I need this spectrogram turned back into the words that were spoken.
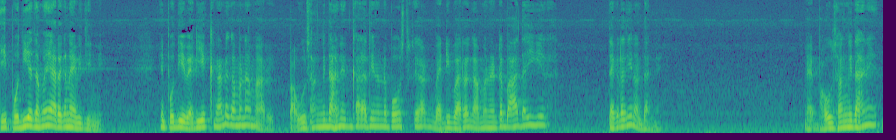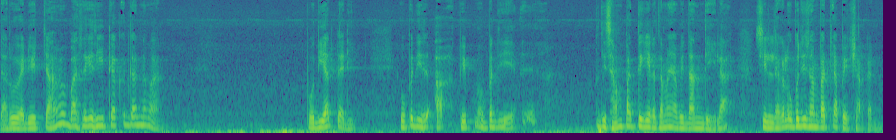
ඒ පොදිය තමයි අරගෙන ඇවිදින්නේ. මේ පොදිය වැඩි එක්කනට ගමන අමාරුයි. පෞල් සංවිධානයේත් ගාලා තියෙන පෝස්ටර් එකක් වැඩි බර ගමනට බාධායි කියලා. දැකලා තියෙනවද දන්නේ නැහැ. පෞල් සංවිධානයේ දරුවෝ වැඩි වෙච්චාම බස් එකේ සීට් එකක්වත් ගන්න මාරු. පොදියත් වැඩි. උපදී උපදී උපදී සම්පත්‍ය කියලා තමයි අපි දන් දීලා සිල් දකලා උපදී සම්පත්‍ය අපේක්ෂා කරනවා.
